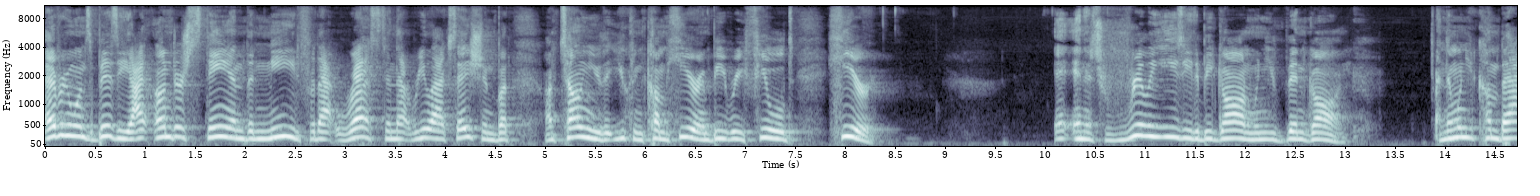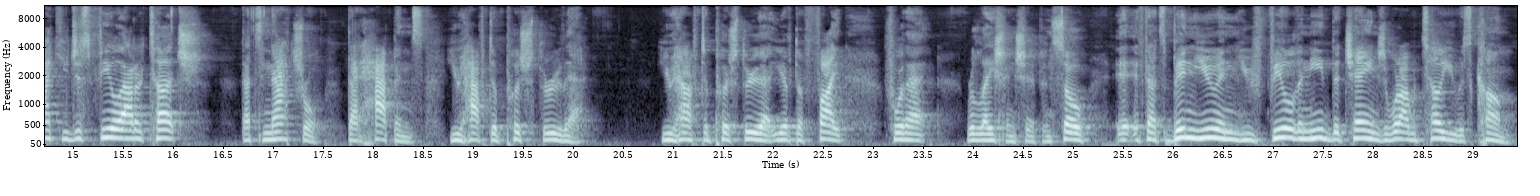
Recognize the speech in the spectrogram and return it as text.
Everyone's busy. I understand the need for that rest and that relaxation, but I'm telling you that you can come here and be refueled here. And it's really easy to be gone when you've been gone. And then when you come back, you just feel out of touch. That's natural. That happens. You have to push through that. You have to push through that. You have to fight for that relationship. And so if that's been you and you feel the need to change, what I would tell you is come.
